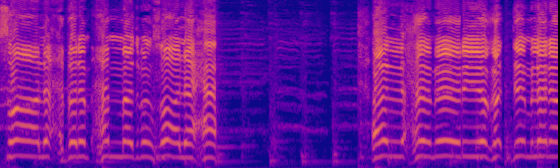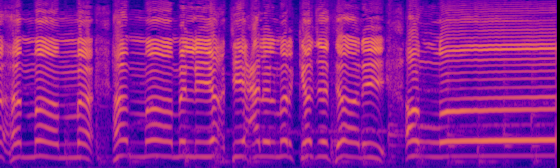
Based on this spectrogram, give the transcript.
صالح بن محمد بن صالح. الحميري يقدم لنا همام همام اللي يأتي على المركز الثاني. الله!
